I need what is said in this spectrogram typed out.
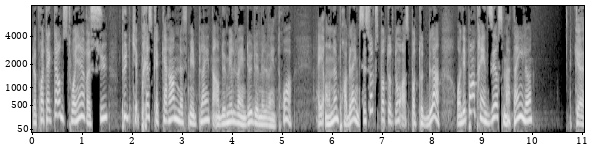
Le protecteur du citoyen a reçu plus de presque 49 000 plaintes en 2022-2023. on a un problème. C'est sûr que c'est pas tout noir, c'est pas tout blanc. On n'est pas en train de dire ce matin, là, que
